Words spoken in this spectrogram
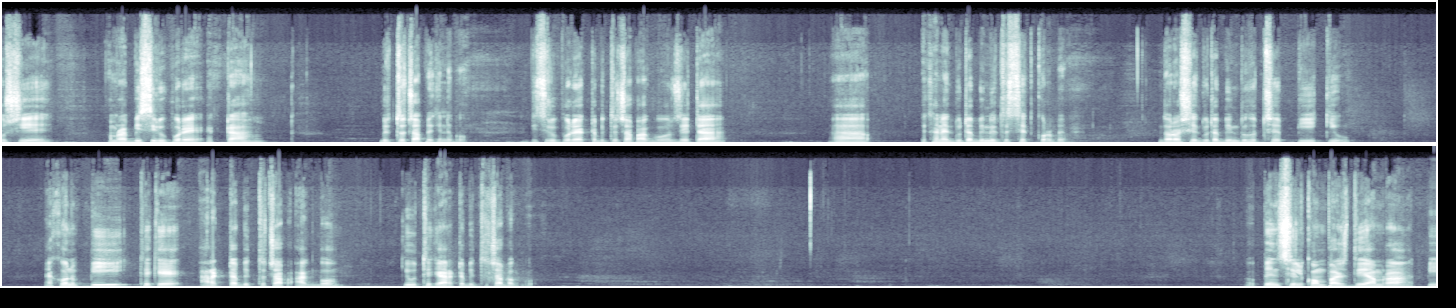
বসিয়ে আমরা বিসির উপরে একটা বৃত্তচাপ এঁকে নেব। বিসির উপরে একটা বৃত্তচাপ আঁকবো, যেটা এখানে দুটা বিন্দুতে সেট করবে। ধরো সেই দুটা বিন্দু হচ্ছে পি কিউ। এখন পি থেকে আরেকটা বৃত্তচাপ আঁকবো। কিউ থেকে আরেকটা বৃত্তচাপ আঁকবো। পেন্সিল কম্পাস দিয়ে আমরা পি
